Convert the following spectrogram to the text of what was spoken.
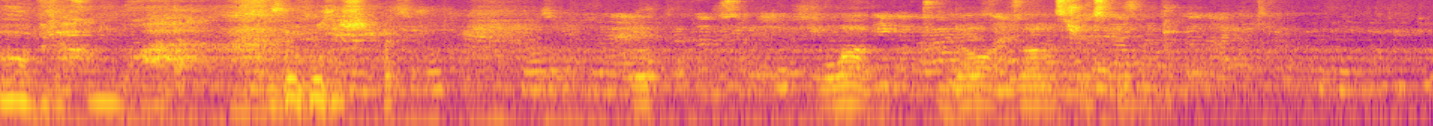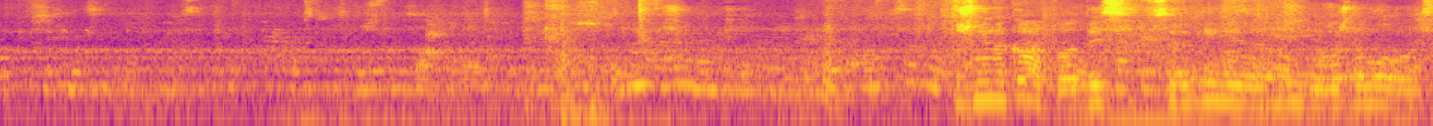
О, бляха-муха. Міша. Ладно, давай, зараз щось придумаємо. Це ж не на карту, а десь в середині грудня ми ж домовилися.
